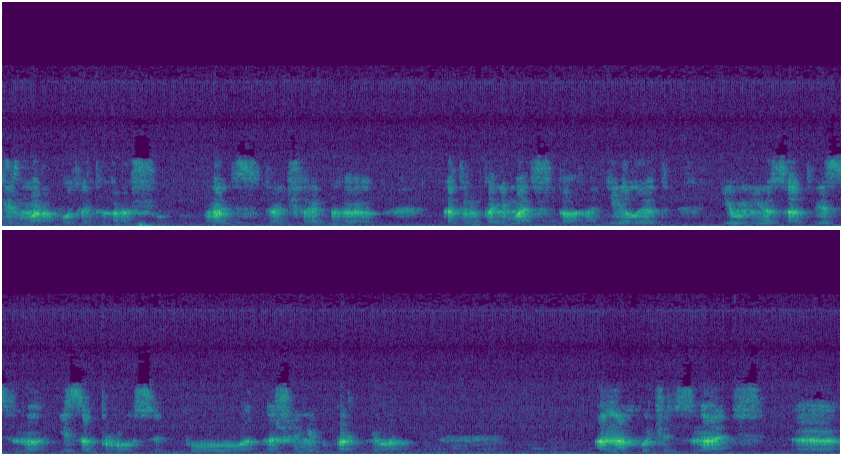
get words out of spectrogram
фирма работает хорошо. Она действительно человек, э, который понимает, что она делает, и у нее, соответственно, и запросы по отношению к партнеру. Она хочет знать... Э...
